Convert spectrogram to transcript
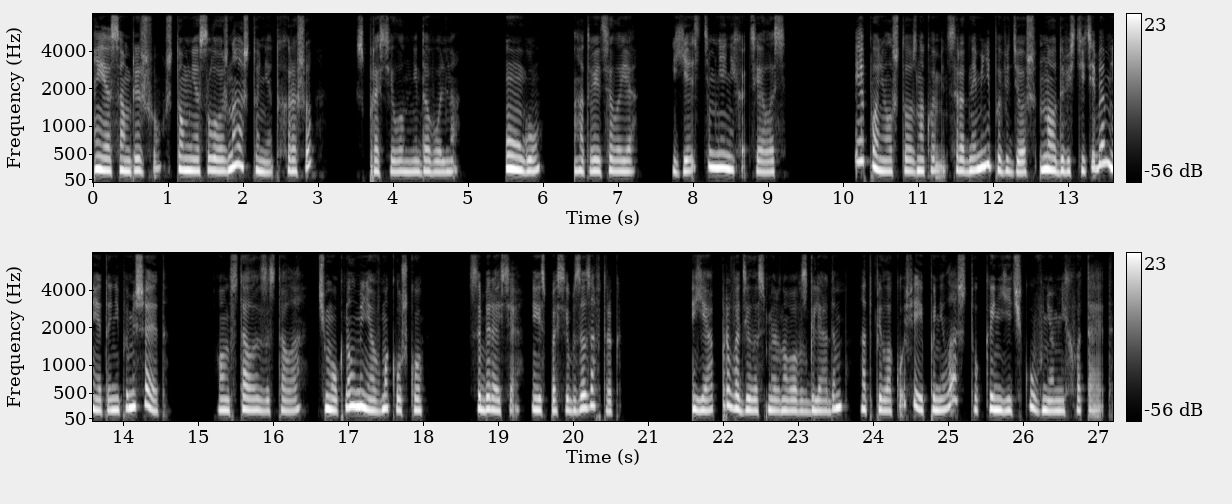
«Я сам решу, что мне сложно, а что нет, хорошо?» — спросил он недовольно. «Угу», — ответила я. Есть мне не хотелось. Я понял, что знакомить с родными не поведешь, но довести тебя мне это не помешает. Он встал из-за стола, чмокнул меня в макушку. Собирайся, и спасибо за завтрак». Я проводила Смирнова взглядом, отпила кофе и поняла, что коньячку в нем не хватает.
